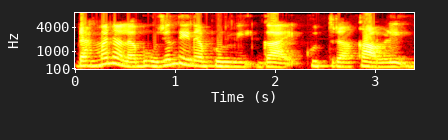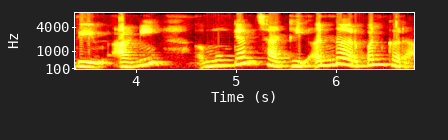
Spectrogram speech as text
ब्राह्मणाला भोजन देण्यापूर्वी गाय कुत्रा कावळे देव आणि मुंग्यांसाठी अन्न अर्पण करा.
